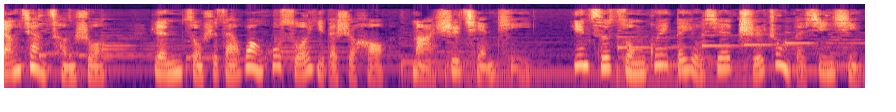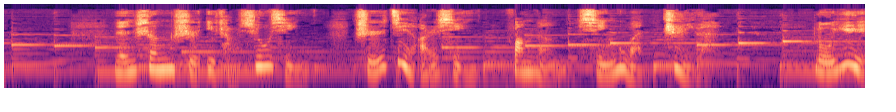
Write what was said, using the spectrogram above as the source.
杨绛曾说：“人总是在忘乎所以的时候马失前蹄，因此总归得有些持重的心性。人生是一场修行，持戒而行，方能行稳致远。”鲁豫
